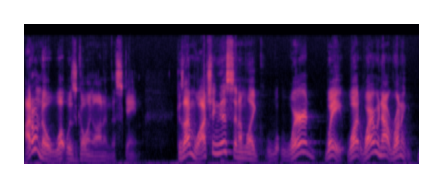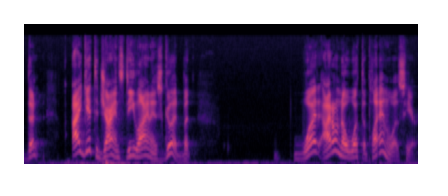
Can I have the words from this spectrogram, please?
I don't know what was going on in this game because I'm watching this and I'm like, where? Wait, what? Why are we not running? Then I get the Giants' D line is good, but what I don't know what the plan was here.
